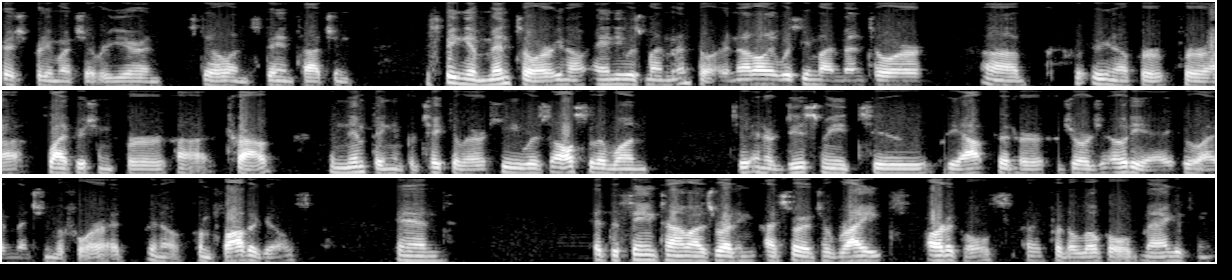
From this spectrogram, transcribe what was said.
fish pretty much every year, and still, and stay in touch. And speaking of mentor, you know, Andy was my mentor, and not only was he my mentor, uh, you know, for for uh, fly fishing for uh, trout and nymphing in particular, he was also the one to introduce me to the outfitter George Odier, who I mentioned before, at, you know, from Fothergills, and at the same time, I was writing. I started to write articles uh, for the local magazines,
